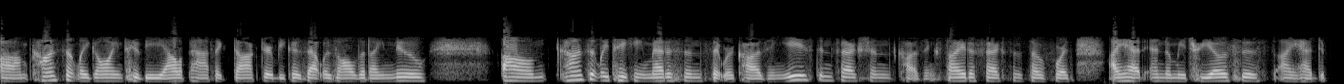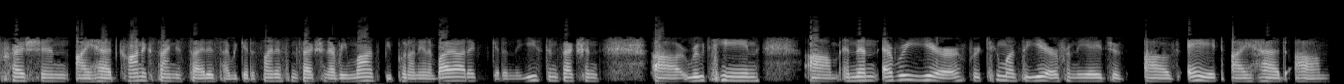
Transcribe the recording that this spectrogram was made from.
um, constantly going to the allopathic doctor because that was all that I knew. Um, constantly taking medicines that were causing yeast infections, causing side effects, and so forth. I had endometriosis. I had depression. I had chronic sinusitis. I would get a sinus infection every month, be put on antibiotics, get in the yeast infection uh, routine, um, and then every year, for two months a year, from the age of of eight, I had um,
